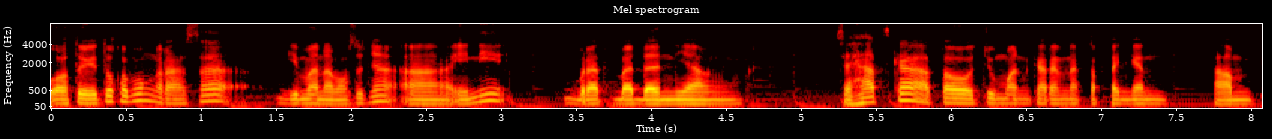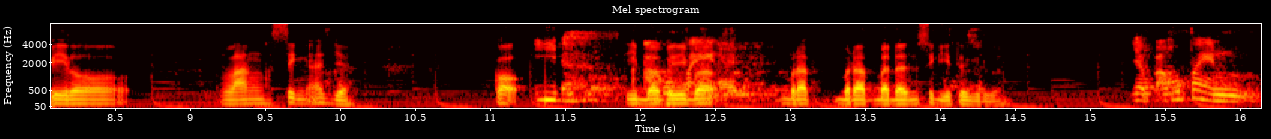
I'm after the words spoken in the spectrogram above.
waktu itu kamu ngerasa gimana? Maksudnya uh, ini berat badan yang sehat kah? Atau cuman karena kepengen tampil langsing aja? Kok iya tiba-tiba berat berat badan segitu gitu Yap, aku pengen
